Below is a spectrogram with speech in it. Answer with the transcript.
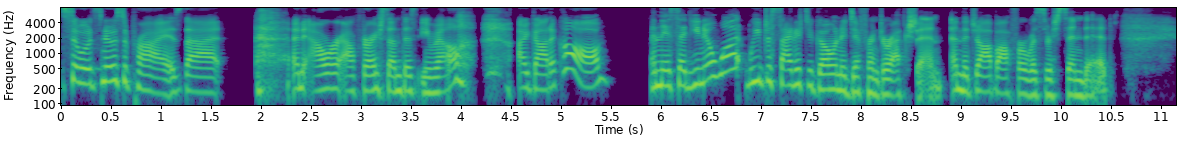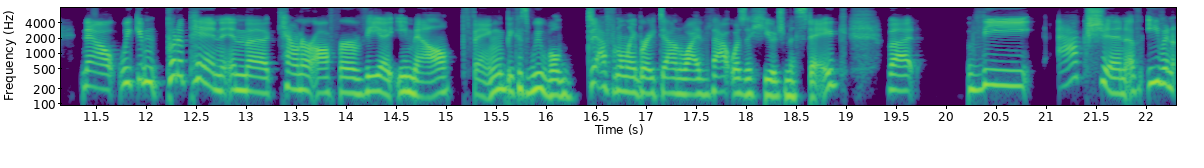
So it's no surprise that an hour after I sent this email, I got a call and they said, you know what? We've decided to go in a different direction. And the job offer was rescinded. Now, we can put a pin in the counter offer via email thing because we will definitely break down why that was a huge mistake. But the action of even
